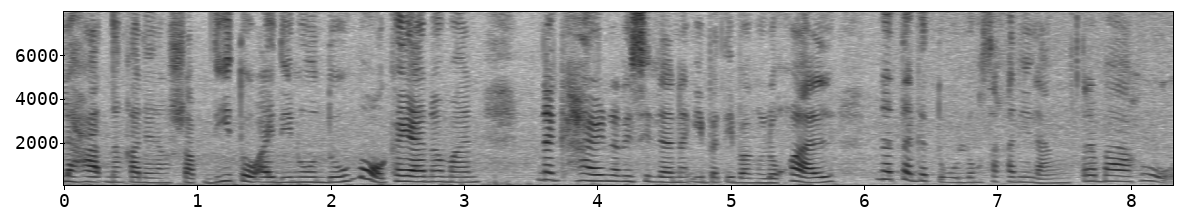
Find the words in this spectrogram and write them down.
Lahat ng kanilang shop dito ay dinudumo kaya naman nag-hire na rin sila ng iba't ibang lokal na tagatulong sa kanilang trabaho.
